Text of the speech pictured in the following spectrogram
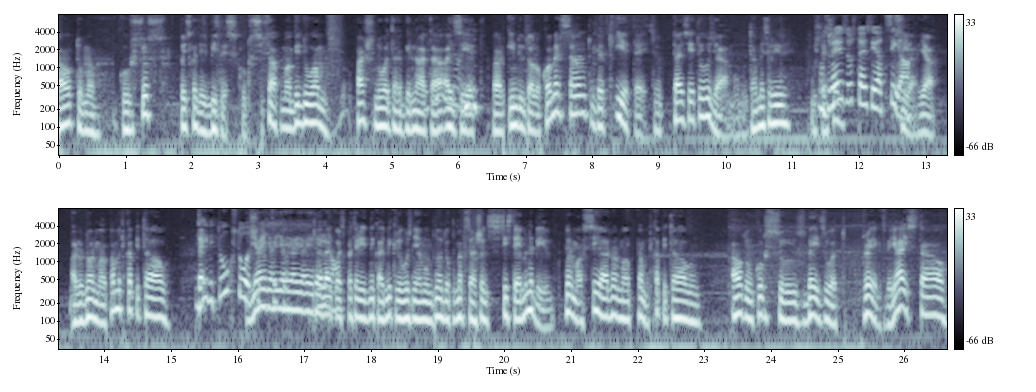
automa kursus, pēc skatījos biznesa kursus. Sākumā bija doma pašnodarbinātā aiziet par individuālo komersantu, bet ieteicu taisiet uzņēmumu. Tā mēs arī Uzreiz uztaisījāt sijā. Jā, jā, ar normālu pamatkapitālu. 2000 Jā, vai jā, jā, jā, jā, jā. laikos pat arī nekāda mikro uzņēmuma nodokļu maksāšanas sistēma nebija. Normāls sijā ar normālu pamatkapitālu un automu kursus beidzot. Projekts bija jāizstāv,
